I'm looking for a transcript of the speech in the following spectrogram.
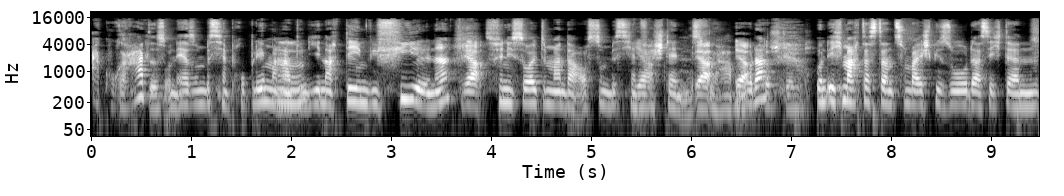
akkurat ist und er so ein bisschen Probleme hat Mhm. und je nachdem wie viel, ne? Ja. Das finde ich, sollte man da auch so ein bisschen Ja. Verständnis Ja, für haben, ja, oder? Und ich mache das dann zum Beispiel so, dass ich dann,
